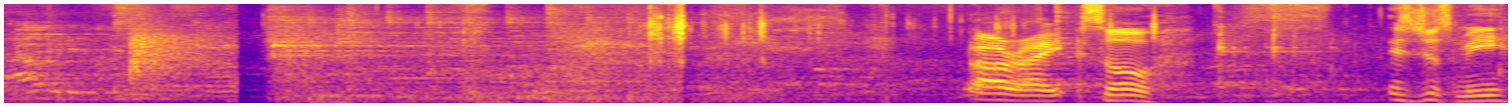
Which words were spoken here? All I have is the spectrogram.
I only did All right, so it's just me.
